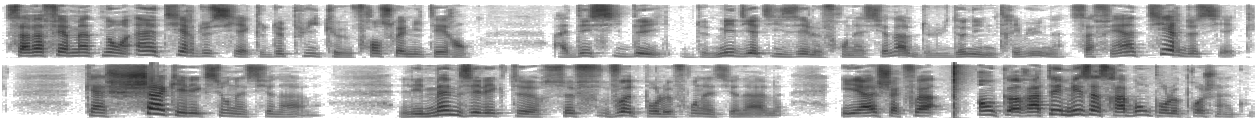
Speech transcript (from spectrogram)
Ça va faire maintenant un tiers de siècle depuis que François Mitterrand a décidé de médiatiser le Front National, de lui donner une tribune, ça fait un tiers de siècle qu'à chaque élection nationale, les mêmes électeurs se votent pour le Front National et à chaque fois encore raté, mais ça sera bon pour le prochain coup.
